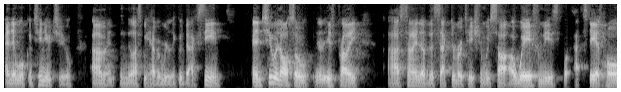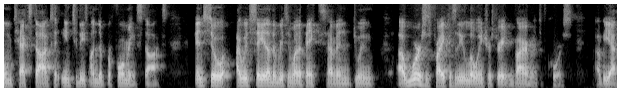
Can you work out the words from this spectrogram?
and it will continue to um, unless we have a really good vaccine. And two, it also is probably a sign of the sector rotation we saw away from these stay-at-home tech stocks and into these underperforming stocks. And so I would say another reason why the banks have been doing uh, worse is probably because of the low interest rate environment, of course. Uh, but yeah,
